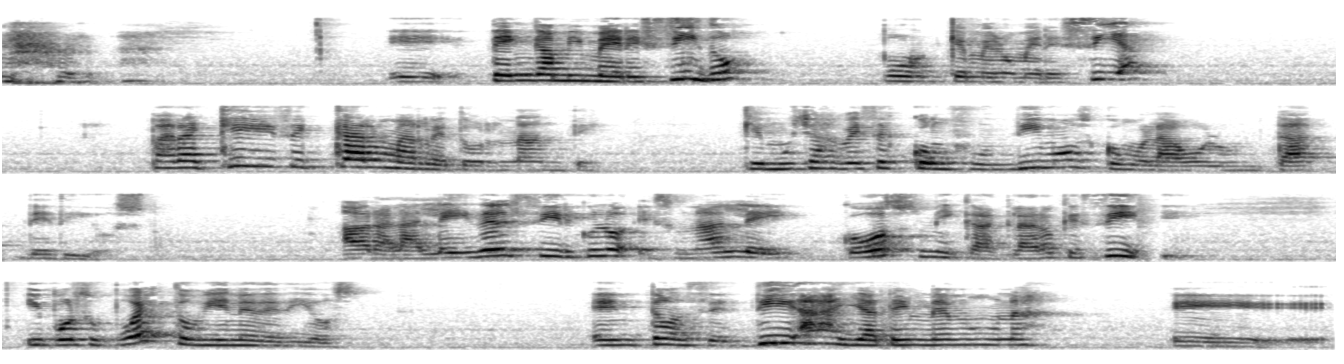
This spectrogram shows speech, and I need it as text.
eh, tenga mi merecido porque me lo merecía? ¿Para qué ese karma retornante que muchas veces confundimos como la voluntad de Dios? Ahora, la ley del círculo es una ley cósmica, claro que sí. Y por supuesto viene de Dios. Entonces, di, ah, ya tenemos unas eh,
